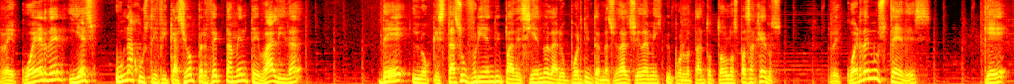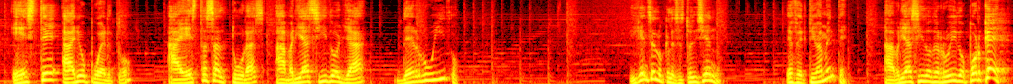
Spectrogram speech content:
recuerden, y es una justificación perfectamente válida de lo que está sufriendo y padeciendo el Aeropuerto Internacional de Ciudad de México y por lo tanto todos los pasajeros. Recuerden ustedes que este aeropuerto a estas alturas habría sido ya derruido. Fíjense lo que les estoy diciendo. Efectivamente, habría sido derruido. ¿Por qué?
